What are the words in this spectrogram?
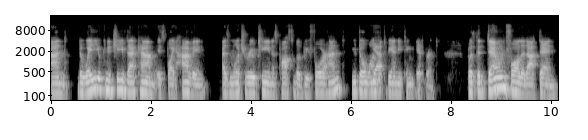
And the way you can achieve that calm is by having as much routine as possible beforehand. You don't want it to be anything different. But the downfall of that then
